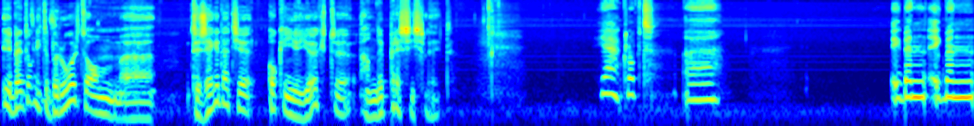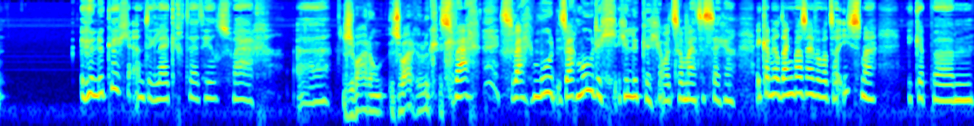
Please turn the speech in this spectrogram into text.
Je bent ook niet te beroerd om uh, te zeggen dat je ook in je jeugd aan depressies leed. Ja, klopt. Uh, ik, ben, ik ben gelukkig en tegelijkertijd heel zwaar. Uh, zwaar, zwaar gelukkig. Zwaar, zwaarmoed, zwaarmoedig gelukkig, om het zo maar te zeggen. Ik kan heel dankbaar zijn voor wat er is, maar ik heb... Um,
